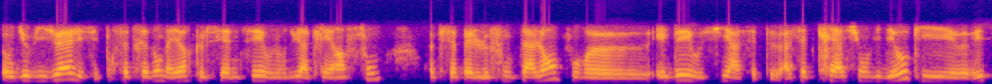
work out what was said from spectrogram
audiovisuelle et c'est pour cette raison d'ailleurs que le CNC aujourd'hui a créé un fonds qui s'appelle le fonds talent pour aider aussi à cette à cette création vidéo qui est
